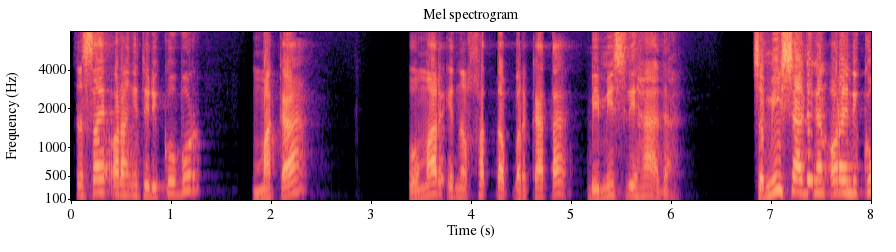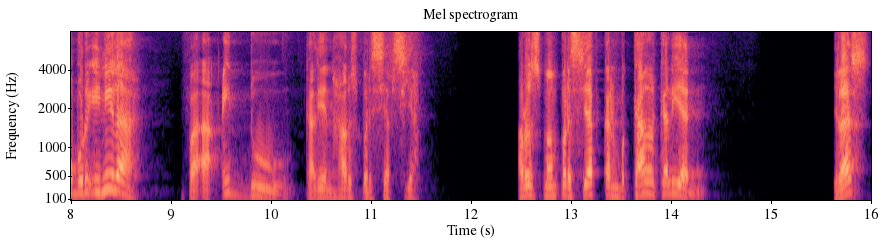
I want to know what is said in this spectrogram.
Selesai orang itu dikubur, maka Umar Ibn Khattab berkata, bimisli hada. Semisal dengan orang yang dikubur inilah, fa'iddu. Kalian harus bersiap-siap. Harus mempersiapkan bekal kalian. Jelas?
